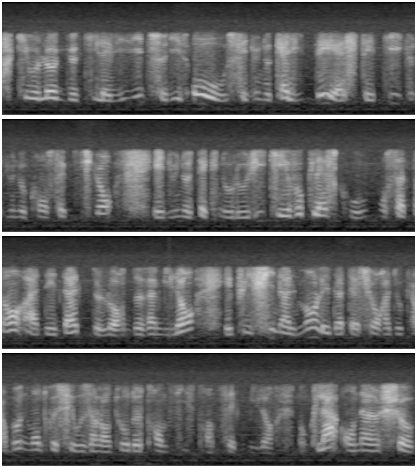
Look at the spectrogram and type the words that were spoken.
archéologues qui la visitent se disent Oh, c'est d'une qualité esthétique, d'une conception et d'une technologie qui évoque Lascaux. On s'attend à des dates de l'ordre de 20 000 ans, et puis finalement, les datations radiocarbone montrent que c'est aux alentours de 36-37 000 ans. Donc là, on a un choc,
